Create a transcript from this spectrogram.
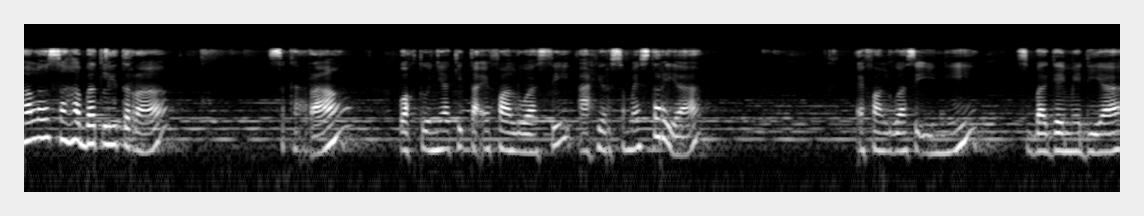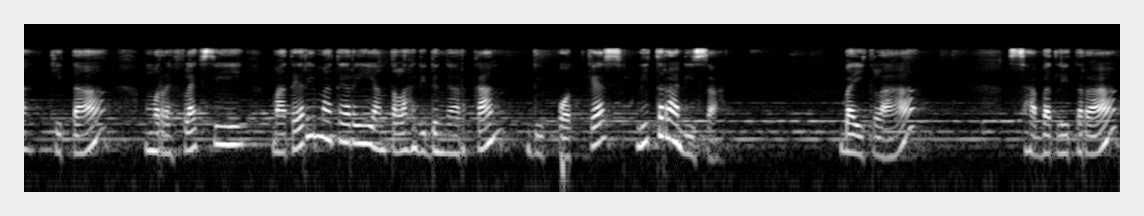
Halo sahabat litera, sekarang waktunya kita evaluasi akhir semester ya. Evaluasi ini sebagai media kita merefleksi materi-materi yang telah didengarkan di podcast Litera Disa. Baiklah, sahabat litera,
